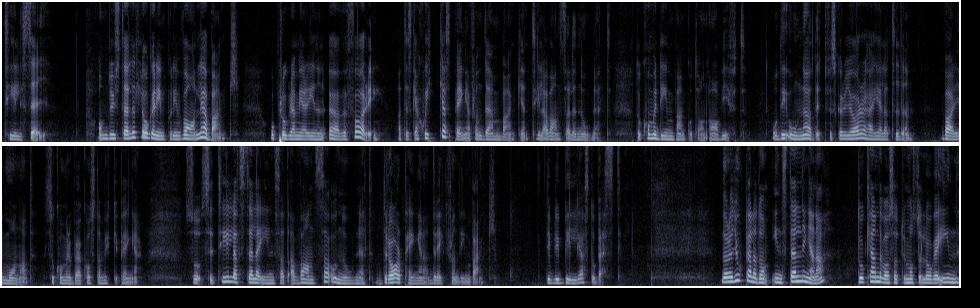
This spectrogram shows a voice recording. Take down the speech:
till sig. Om du istället loggar in på din vanliga bank och programmerar in en överföring att det ska skickas pengar från den banken till Avanza eller Nordnet, då kommer din bank att ta en avgift. Och det är onödigt, för ska du göra det här hela tiden, varje månad, så kommer det börja kosta mycket pengar. Så se till att ställa in så att Avanza och Nordnet drar pengarna direkt från din bank. Det blir billigast och bäst. När du har gjort alla de inställningarna, då kan det vara så att du måste logga in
